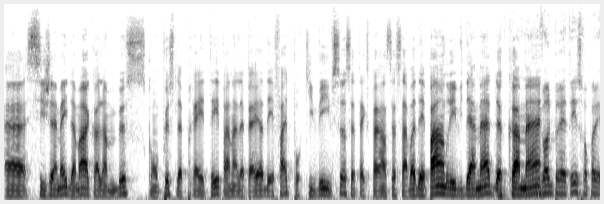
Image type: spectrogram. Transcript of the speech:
euh, si jamais il demeure à Columbus, qu'on puisse le prêter pendant la période des fêtes pour qu'il vive ça, cette expérience-là. Ça va dépendre évidemment de comment. Ils vont le prêter, il ne sera pas dans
